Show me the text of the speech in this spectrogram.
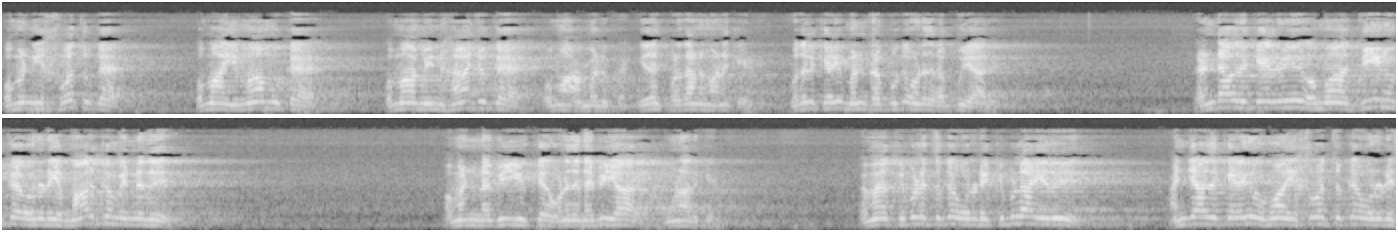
ஒமன் இஹ்வத்துக்க ஒமா இமாமுக்க ஒமா மின்ஹாஜுக்க ஒமா அமலுக்க. இதுதான் பிரதானமான கேள்வி. முதல் கேள்வி மண் ரப்புக்க உனது ரப்பு யாரு? ரெண்டாவது கேள்வி ஒமா தீனுக்க உன்னுடைய மார்க்கம் என்னது? ஒமன் நபியுக்க உனது நபி யார் மூணாவது கேள்வி. உமா கிபிலத்துக்க உன்னுடைய கிபிலா எது? அஞ்சாவது கேள்வி உமா இஹ்வத்துக்க உன்னுடைய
